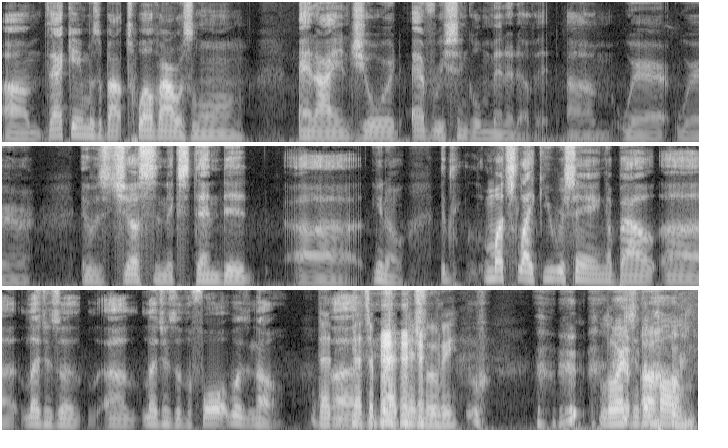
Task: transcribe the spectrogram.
um that game was about 12 hours long and i enjoyed every single minute of it um where where it was just an extended uh you know much like you were saying about uh legends of uh legends of the fall was no That Uh, that's a Brad Pitt movie. Lords of the Fallen.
